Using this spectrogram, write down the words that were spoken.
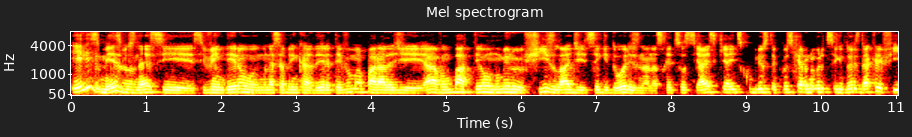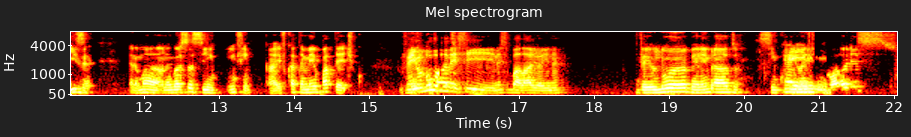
Eles mesmos, né, se, se venderam nessa brincadeira. Teve uma parada de, ah, vamos bater um número X lá de seguidores na, nas redes sociais, que aí descobriu depois que era o número de seguidores da Crefisa. Era uma, um negócio assim. Enfim, aí fica até meio patético. Veio o Luan nesse, nesse balaio aí, né? Veio o Luan, bem lembrado. 5 é, milhões de dólares.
